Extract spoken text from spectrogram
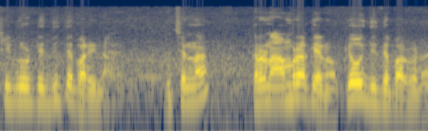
সিকিউরিটি দিতে পারি না। বুঝছেন না? কারণ আমরা কেন? কেউই দিতে পারবে না।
